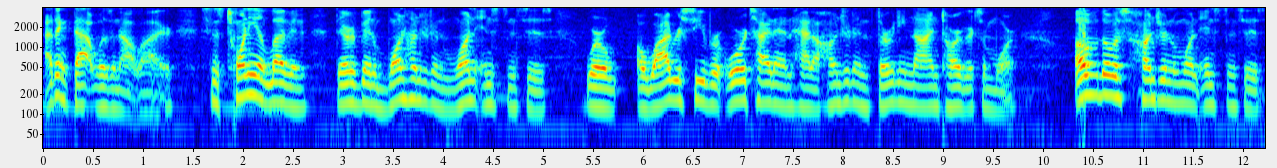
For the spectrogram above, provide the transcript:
I think that was an outlier. Since 2011, there have been 101 instances where a wide receiver or tight end had 139 targets or more. Of those 101 instances,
